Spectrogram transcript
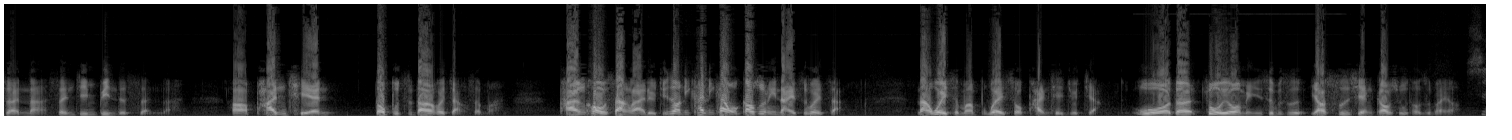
神呐、啊、神经病的神呐啊，啊盘前都不知道会涨什么。盘后上来的就说：“你看，你看，我告诉你哪一只会涨，那为什么不会说盘前就讲？我的座右铭是不是要事先告诉投资朋友？是，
